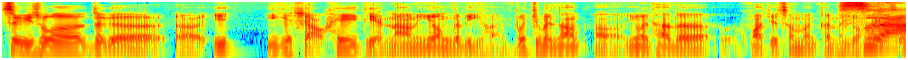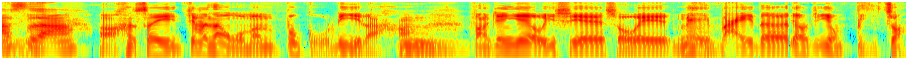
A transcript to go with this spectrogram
至于说这个呃一。一个小黑点，然后你用个立可白，不基本上呃，因为它的化学成分可能有是啊是啊啊，所以基本上我们不鼓励了哈。坊间也有一些所谓美白的药剂用笔状，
